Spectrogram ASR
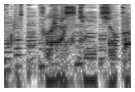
Class teacher.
